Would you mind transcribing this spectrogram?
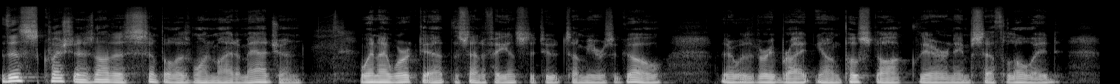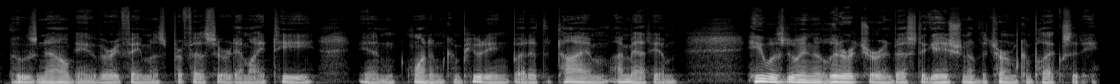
This question is not as simple as one might imagine. When I worked at the Santa Fe Institute some years ago, there was a very bright young postdoc there named Seth Lloyd, who's now a very famous professor at MIT in quantum computing. But at the time I met him, he was doing a literature investigation of the term complexity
